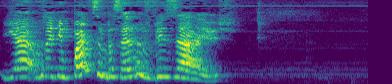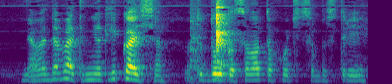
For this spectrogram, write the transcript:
Я вот этим пальцем постоянно врезаюсь. Давай, давай, ты не отвлекайся. А то долго салата хочется быстрее.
